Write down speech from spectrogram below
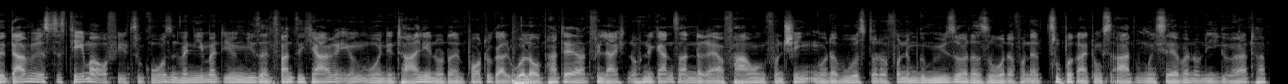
äh, dafür ist das Thema auch viel zu groß. Und wenn jemand irgendwie seit 20 Jahren irgendwo in Italien oder in Portugal Urlaub hat, er hat vielleicht noch eine ganz andere Erfahrung von Schinken oder Wurst oder von einem Gemüse oder so oder von der Zubereitungsart Art, wo ich selber noch nie gehört habe.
